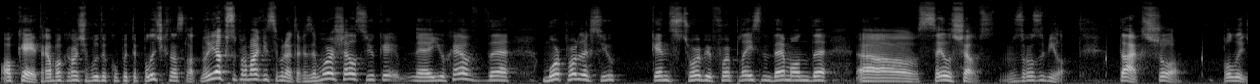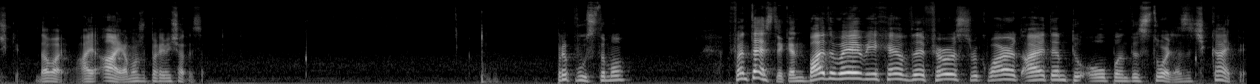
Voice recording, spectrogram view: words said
Окей, треба, коротше, буде купити полички на склад. Ну як в супермаркет симулятор. The more shelves you, can, uh, you have, the more products you can store before placing them on the uh, sale shelves. Ну, зрозуміло. Так, що? Полички. Давай. А, а, я можу переміщатися. Припустимо. Fantastic. And by the way, we have the first required item to open the store. Та зачекайте.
